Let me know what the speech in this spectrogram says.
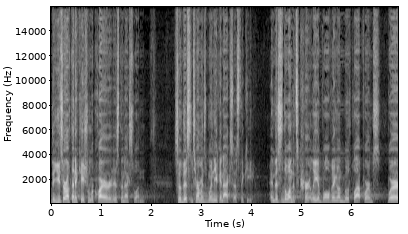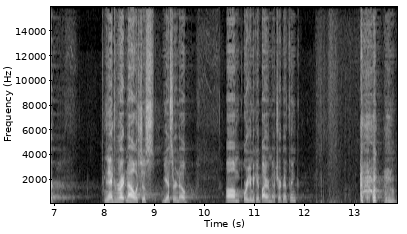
the user authentication required is the next one. So this determines when you can access the key. And this is the one that's currently evolving on both platforms, where in Android right now, it's just yes or no. Um, or you can make it biometric, I think.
